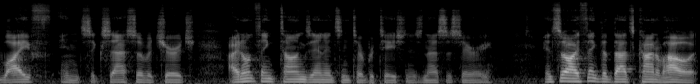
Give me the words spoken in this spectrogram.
life and success of a church. I don't think tongues and its interpretation is necessary. And so I think that that's kind of how it,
